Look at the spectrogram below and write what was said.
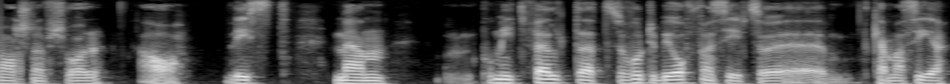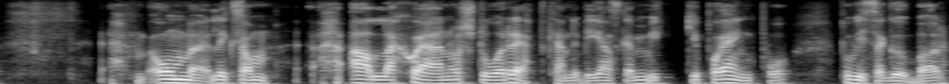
Arsenal-försvar. Ja, visst. Men på mittfältet, så fort det blir offensivt så kan man se om liksom alla stjärnor står rätt kan det bli ganska mycket poäng på, på vissa gubbar.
